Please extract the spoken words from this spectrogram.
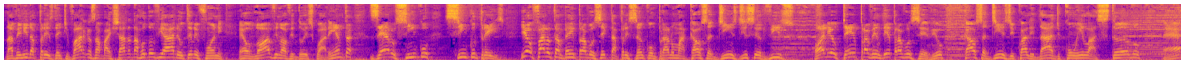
na Avenida Presidente Vargas, na Baixada da Rodoviária. O telefone é o 99240 0553. E eu falo também para você que tá precisando comprar uma calça jeans de serviço. Olha, eu tenho para vender para você, viu? Calça jeans de qualidade com elastano, é?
